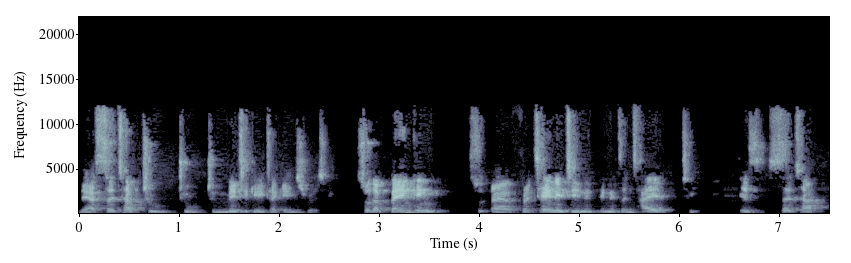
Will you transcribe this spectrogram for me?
They are set up to, to, to mitigate against risk. So the banking uh, fraternity in, in, its entirety is set up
